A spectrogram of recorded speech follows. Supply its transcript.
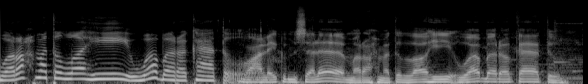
warahmatullahi wabarakatuh. Waalaikumsalam warahmatullahi wabarakatuh.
